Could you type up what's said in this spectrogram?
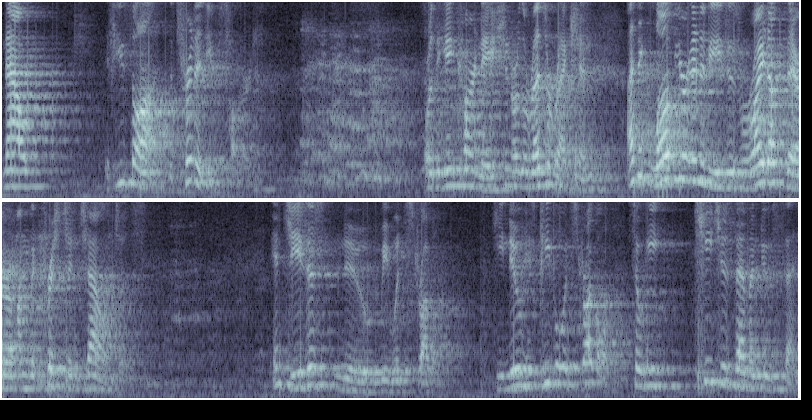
Now, if you thought the Trinity was hard, or the incarnation, or the resurrection, I think love your enemies is right up there among the Christian challenges. And Jesus knew we would struggle. He knew his people would struggle, so he teaches them a new thing.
